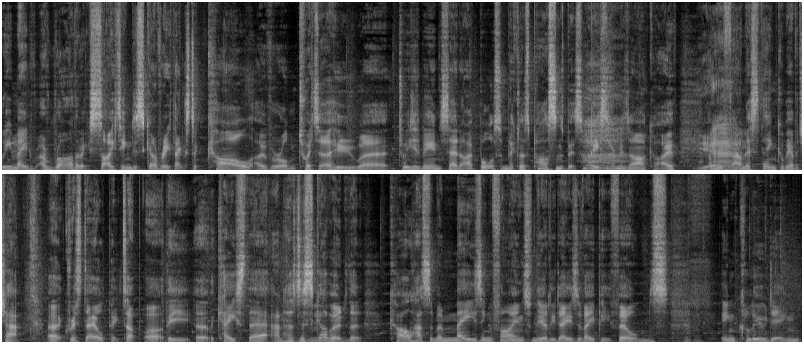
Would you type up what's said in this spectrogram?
we made a rather exciting discovery thanks to Carl over on Twitter, who uh, tweeted me and said, I bought some Nicholas Parsons bits and pieces from his archive, and we found this thing. Could we have a chat? Uh, Chris Dale picked up uh, the, uh, the case there and has discovered that Carl has some amazing finds from the early days of AP films, including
